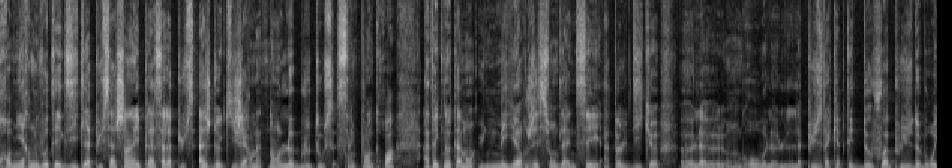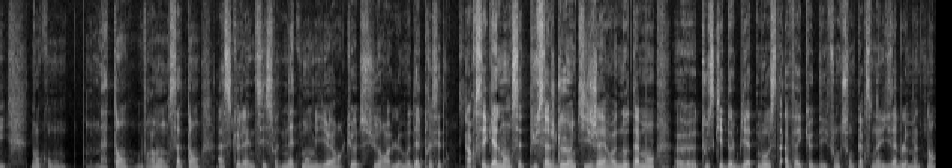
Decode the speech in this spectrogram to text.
Première nouveauté exit, la puce H1 et place à la puce H2 qui gère maintenant le Bluetooth 5.3 avec notamment une meilleure gestion de l'ANC. Apple dit que euh, en gros la puce va capter deux fois plus de bruit, donc on on attend, vraiment, on s'attend à ce que l'ANC soit nettement meilleure que sur le modèle précédent. Alors c'est également cette puce H2 hein, qui gère notamment euh, tout ce qui est Dolby Atmos avec des fonctions personnalisables maintenant,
